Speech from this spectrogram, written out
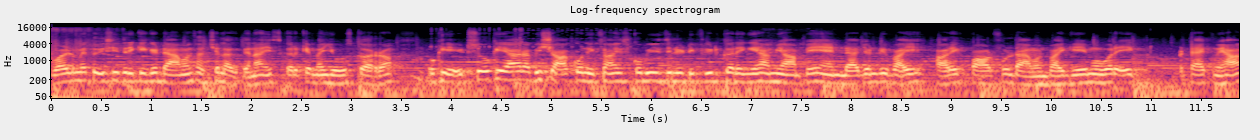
वर्ल्ड में तो इसी तरीके के डायमंड्स अच्छे लगते हैं ना। इस करके मैं यूज़ कर रहा हूँ। ओके इट्स ओके यार, अभी शाको निक्सा इसको भी इजीली डिफीट करेंगे हम यहाँ पे। एंड लेजेंडरी भाई, हर एक पावरफुल डायमंड भाई। गेम ओवर एक अटैक में हाँ।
